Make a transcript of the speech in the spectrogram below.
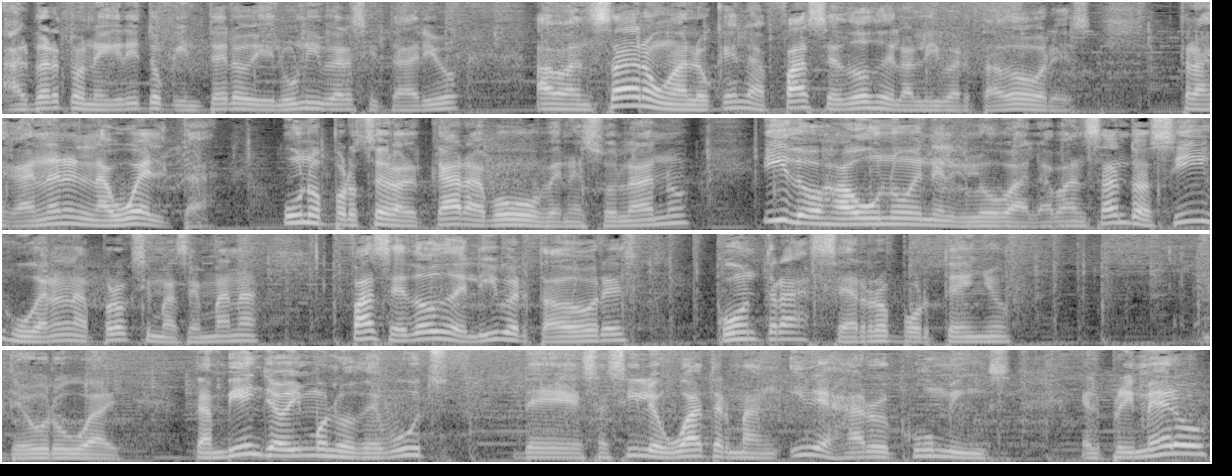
Alberto Negrito Quintero y el Universitario avanzaron a lo que es la fase 2 de la Libertadores, tras ganar en la vuelta 1 por 0 al Carabobo venezolano y 2 a 1 en el global. Avanzando así, jugarán la próxima semana fase 2 de Libertadores contra Cerro Porteño de Uruguay. También ya vimos los debuts de Cecilio Waterman y de Harold Cummings. El primero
